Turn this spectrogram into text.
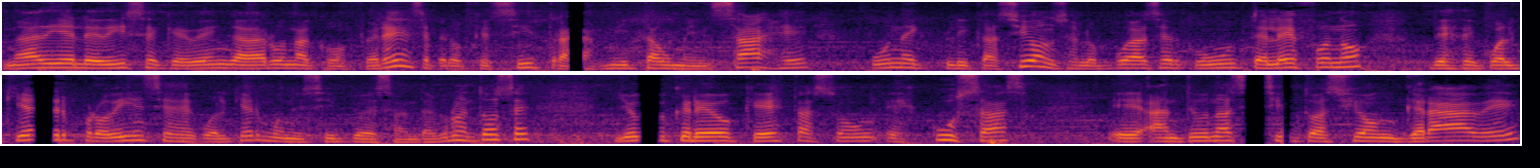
Nadie le dice que venga a dar una conferencia, pero que sí transmita un mensaje, una explicación. Se lo puede hacer con un teléfono desde cualquier provincia, desde cualquier municipio de Santa Cruz. Entonces, yo creo que estas son excusas eh, ante una situación grave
